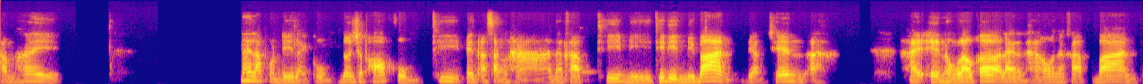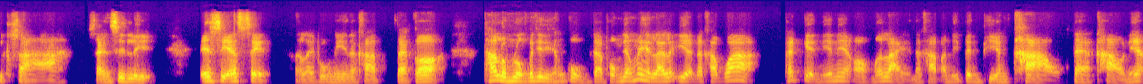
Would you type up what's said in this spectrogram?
ทำให้ ได้รับผลดีหลายกลุ่ม โดยเฉพาะกลุ่มที่เป็นอสังหานะครับ ที่มีที่ดินมีบ้านอย่างเช่นอะไฮเอ็นของเราก็แลนด์เฮาส์นะครับ บ้านพฤกษาแสนสิริ s c s เ e t อะไรพวกนี้นะครับ แต่ก็ถ้ารวมๆก็จะดีทั้งกลุ่ม แต่ผมยังไม่เห็นรายละเอียดนะครับว่าแพ็กเกจนี้เนี่ยออกเมื่อไหร่นะครับ อันนี้เป็นเพียงข่าวแต่ข่าวเนี่ย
